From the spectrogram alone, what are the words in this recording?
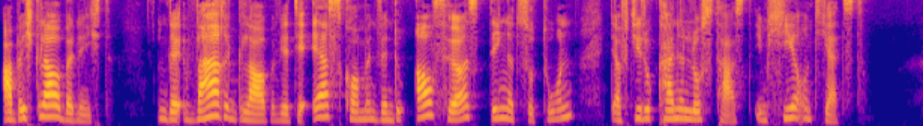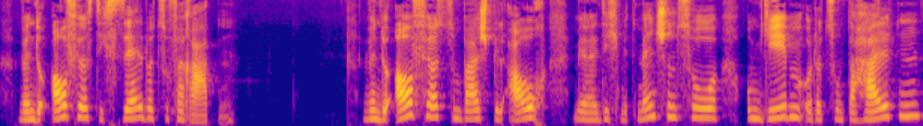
Aber ich glaube nicht. Und der wahre Glaube wird dir erst kommen, wenn du aufhörst, Dinge zu tun, auf die du keine Lust hast, im Hier und Jetzt. Wenn du aufhörst, dich selber zu verraten. Wenn du aufhörst, zum Beispiel auch äh, dich mit Menschen zu umgeben oder zu unterhalten,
